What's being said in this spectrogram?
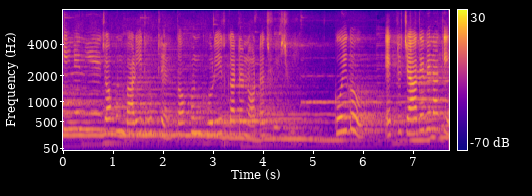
কিনে নিয়ে যখন বাড়ি ঢুকলেন, তখন ঘড়ির কাটা নটা ছুঁই ছুঁই। কই গো? একটু চা দেবে নাকি?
